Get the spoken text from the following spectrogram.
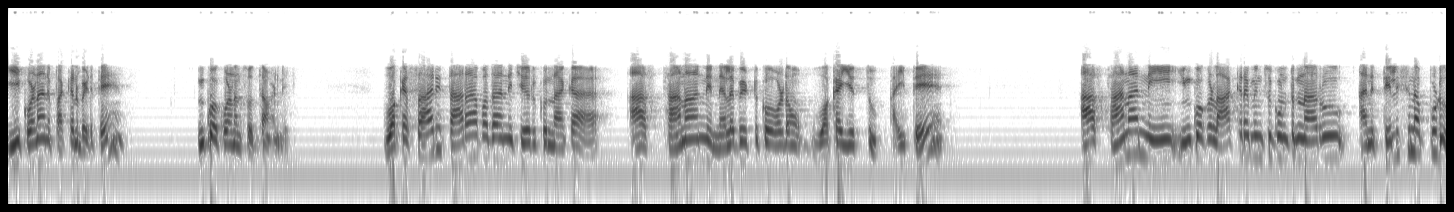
ఈ కోణాన్ని పక్కన పెడితే ఇంకో కోణం చూద్దామండి. ఒకసారి తారాపదాన్ని చేరుకున్నాక ఆ స్థానాన్ని నిలబెట్టుకోవడం ఒక ఎత్తు అయితే ఆ స్థానాన్ని ఇంకొకళ్ళు ఆక్రమించుకుంటున్నారు అని తెలిసినప్పుడు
